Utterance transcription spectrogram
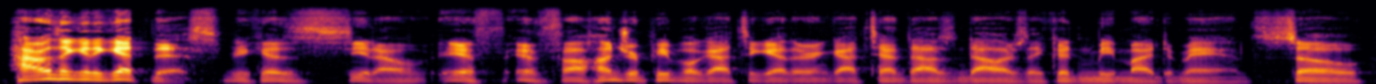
how are they going to get this? Because, you know, if if 100 people got together and got $10,000, they couldn't meet my demands. So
